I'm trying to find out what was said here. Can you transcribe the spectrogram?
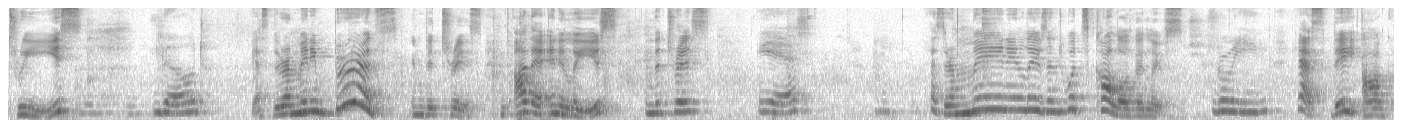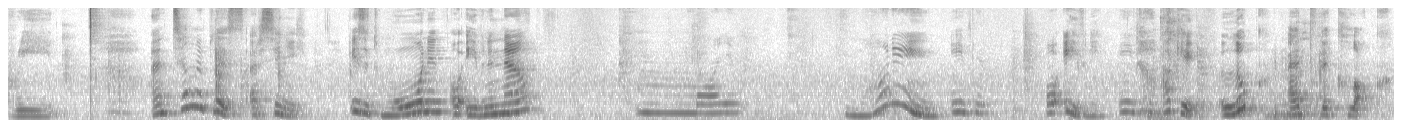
trees? bird, Yes, there are many birds in the trees. And are there any leaves in the trees? yes, Yes, there are many leaves. And what color are the leaves? green, Yes, they are green. And tell me, please, Arseny, is it morning or evening now? Mm, morning, Morning evening, or evening? Okay, look at the clock.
